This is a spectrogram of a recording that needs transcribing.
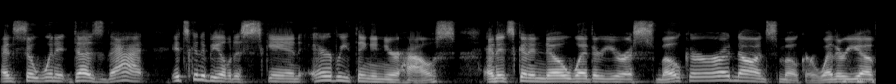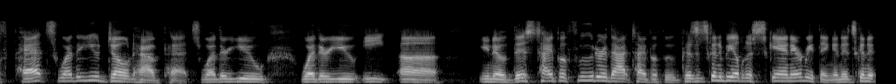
and so when it does that it's going to be able to scan everything in your house and it's going to know whether you're a smoker or a non-smoker whether you mm-hmm. have pets whether you don't have pets whether you whether you eat uh you know this type of food or that type of food because it's going to be able to scan everything and it's going to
